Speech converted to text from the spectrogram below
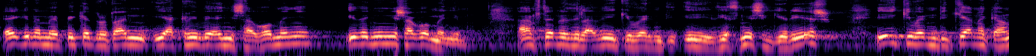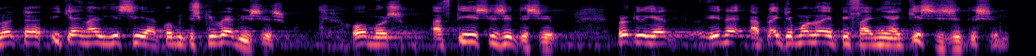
έγινε με επίκεντρο το αν η ακρίβεια είναι εισαγόμενη ή δεν είναι εισαγόμενη. Αν φταίνε δηλαδή οι, κυβερνητι... οι διεθνείς συγκυρίες ή η κυβερνητική ανακανότητα ή και αναλγησία ακόμη της κυβέρνησης. Όμως αυτή η συζήτηση πρόκειται για... είναι απλά και μόνο επιφανειακή συζήτηση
